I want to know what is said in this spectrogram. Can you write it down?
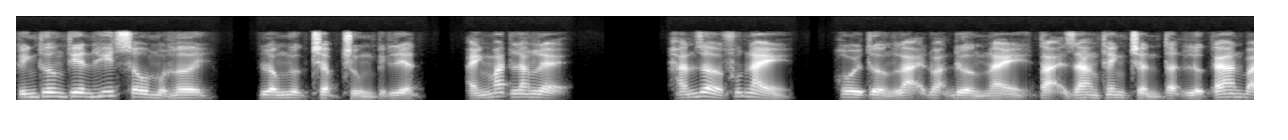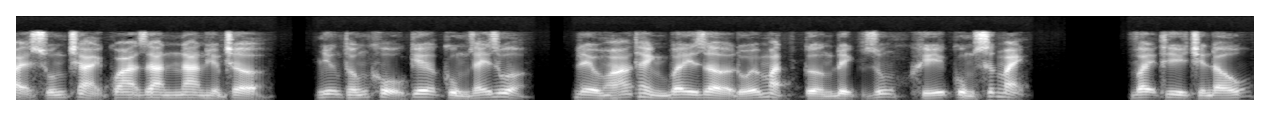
kính thương thiên hít sâu một hơi, lồng ngực chập trùng kịch liệt, ánh mắt lăng lệ. Hắn giờ phút này, hồi tưởng lại đoạn đường này tại giang thanh trần tận lực an bài xuống trải qua gian nan hiểm trở những thống khổ kia cùng dãy ruộng đều hóa thành bây giờ đối mặt cường địch dũng khí cùng sức mạnh. Vậy thì chiến đấu.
